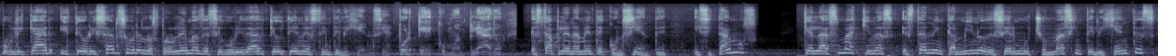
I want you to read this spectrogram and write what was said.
publicar y teorizar sobre los problemas de seguridad que hoy tiene esta inteligencia, porque como empleado está plenamente consciente, y citamos, que las máquinas están en camino de ser mucho más inteligentes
